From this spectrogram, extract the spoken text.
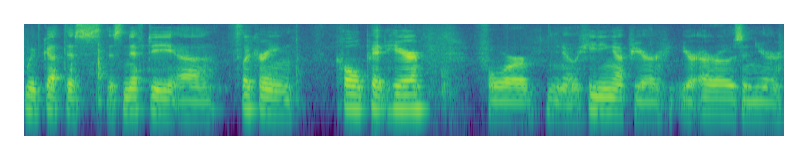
we've got this this nifty uh, flickering coal pit here for you know heating up your your arrows and your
